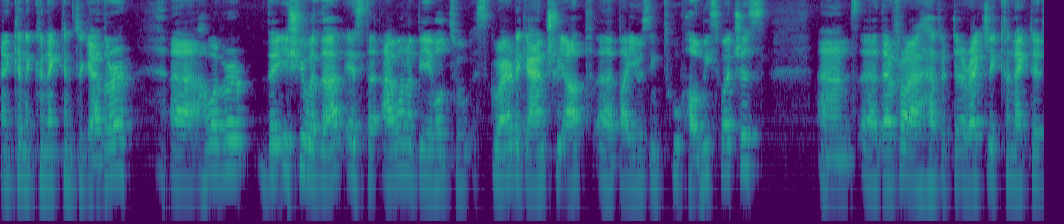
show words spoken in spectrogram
and can connect them together. Uh, however, the issue with that is that I want to be able to square the gantry up by using two homing switches and uh, therefore I have it directly connected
